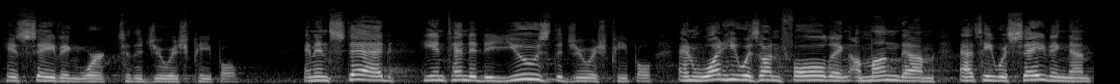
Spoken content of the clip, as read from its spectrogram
his saving work to the Jewish people. And instead, he intended to use the Jewish people and what he was unfolding among them as he was saving them.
